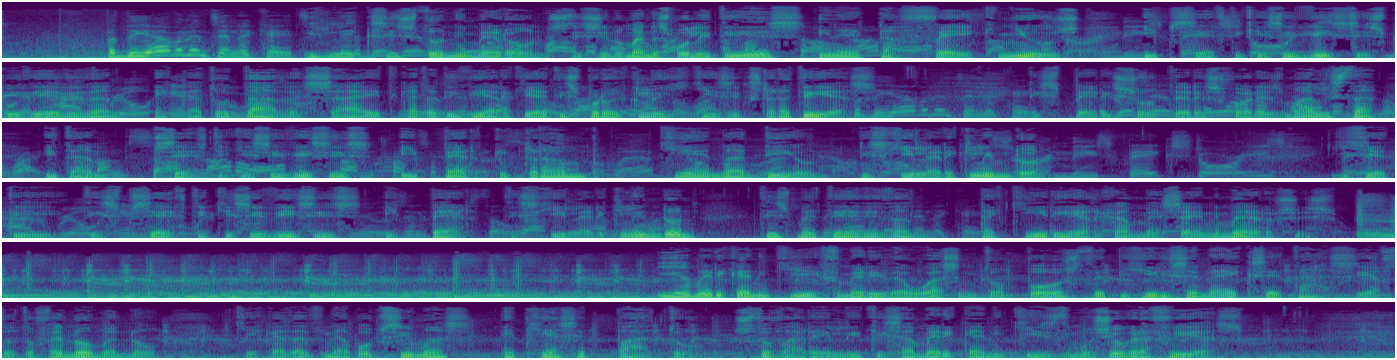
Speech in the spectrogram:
Οι λέξεις των ημερών στις Ηνωμένες Πολιτείες είναι τα fake news, οι ψεύτικες ειδήσεις που διέδιδαν εκατοντάδες site κατά τη διάρκεια της προεκλογικής εκστρατείας. Τις περισσότερες φορές μάλιστα ήταν ψεύτικες ειδήσεις υπέρ του Τραμπ και εναντίον της Χίλαρη Κλίντον. Γιατί τις ψεύτικες ειδήσεις υπέρ της Χίλαρη Κλίντον τις μετέδιδαν τα κυρίαρχα μέσα ενημέρωσης. Η Αμερικανική εφημερίδα Washington Post επιχείρησε να εξετάσει αυτό το φαινόμενο και κατά την άποψή μας έπιασε πάτο στο βαρέλι της Αμερικανικής δημοσιογραφίας.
